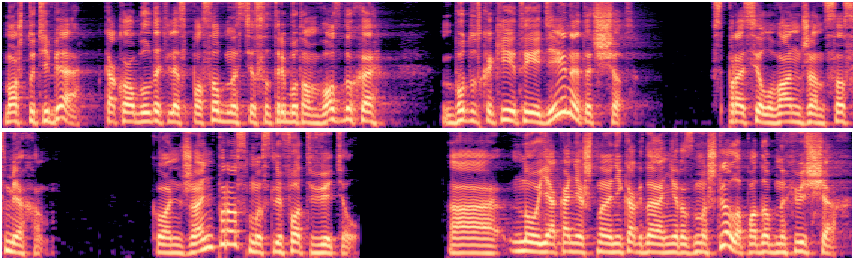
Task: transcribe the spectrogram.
может у тебя, как у обладателя способности с атрибутом воздуха, будут какие-то идеи на этот счет? Спросил Ван Джен со смехом. Конь-Жань, просмыслив, ответил. А, ну я, конечно, никогда не размышлял о подобных вещах,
